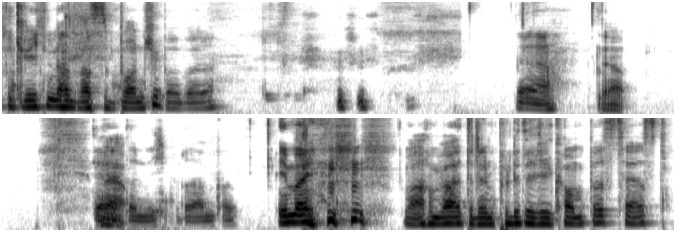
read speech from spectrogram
Griechenland war Spongebob, oder? Ja, Ja. der Ja. hat dann nicht gut reinpasst. Immerhin machen wir heute den Political Compass Test.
